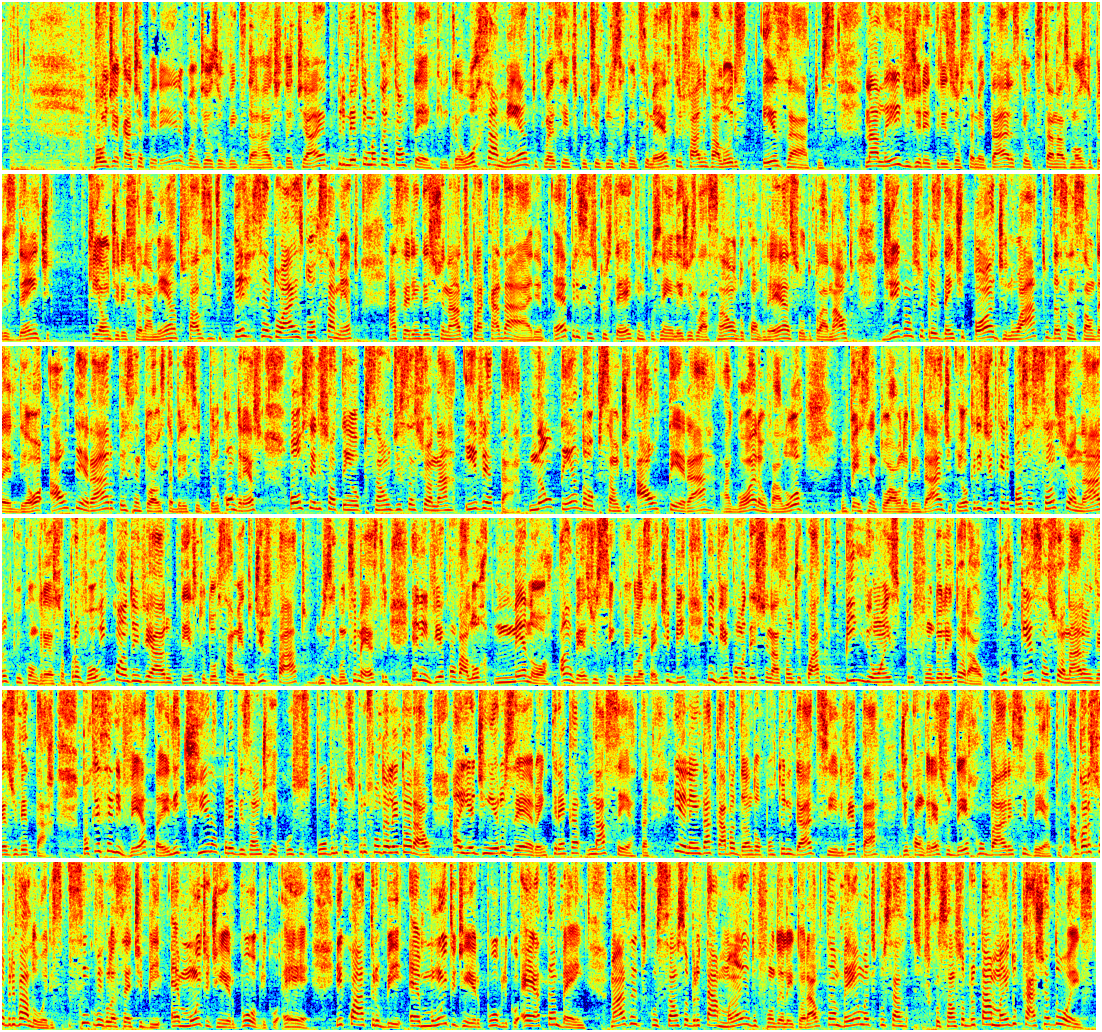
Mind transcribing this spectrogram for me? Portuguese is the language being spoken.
Bom dia, Kátia Pereira. Bom dia aos ouvintes da Rádio Tatiaia. Primeiro tem uma questão técnica. O orçamento que vai ser discutido no segundo semestre fala em valores exatos. Na lei de diretrizes orçamentárias, que é o que está nas mãos do presidente, que é um direcionamento, fala-se de percentuais do orçamento a serem destinados para cada área. É preciso que os técnicos em legislação do Congresso ou do Planalto digam se o presidente pode, no ato da sanção da LDO, alterar o percentual estabelecido pelo Congresso ou se ele só tem a opção de sancionar e vetar. Não tendo a opção de alterar agora o valor, o percentual, na verdade, eu acredito que ele possa sancionar o que o Congresso aprovou e quando enviar o texto do orçamento de fato no segundo semestre, ele envia com valor menor. Ao invés de 5,7 bi, envia com uma destinação de 4 bilhões para o fundo eleitoral. Por que sancionar ao invés de vetar? Porque se ele veta, ele tira a previsão de recursos públicos para o fundo eleitoral. Aí é dinheiro zero, é encrenca na certa. E ele ainda acaba dando a oportunidade, se ele vetar, de o Congresso derrubar esse veto. Agora sobre valores. 5,7 bi é muito dinheiro público? É. E 4 bi é muito dinheiro público? É também. Mas a discussão sobre o tamanho do fundo eleitoral também é uma discussão, sobre o tamanho do Caixa 2.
